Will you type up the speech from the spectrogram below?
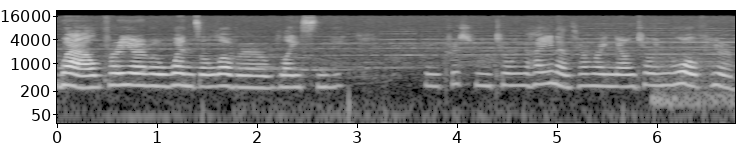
Well, for your Wednesday lover place and Kristen killing the hyenas. I'm right now killing the wolf here.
